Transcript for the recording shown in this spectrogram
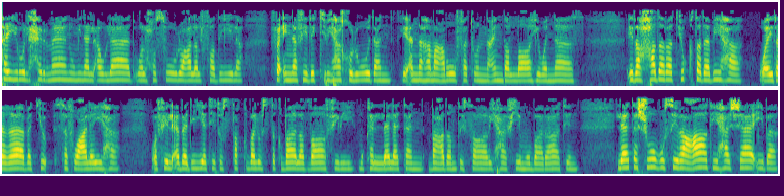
خير الحرمان من الأولاد والحصول على الفضيلة فإن في ذكرها خلودا لأنها معروفة عند الله والناس. إذا حضرت يقتدى بها وإذا غابت يؤسف عليها. وفي الأبدية تستقبل استقبال الظافر مكللة بعد انتصارها في مباراة. لا تشوب صراعاتها شائبة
